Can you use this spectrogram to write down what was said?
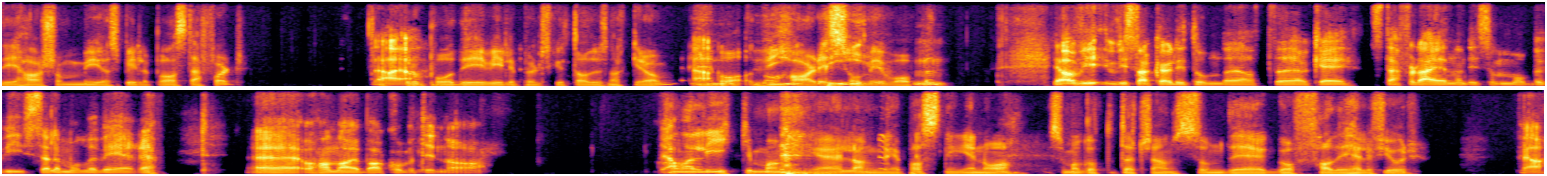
de har så mye å spille på. Stafford, Ja, ja. apropos de hvilepølsgutta du snakker om. Ja, nå, nå har de så mye våpen. Mm. Ja, og vi, vi snakka jo litt om det, at eh, ok, Stafford er en av de som må bevise eller må levere. Eh, og han har jo bare kommet inn og Ja. Han har like mange lange pasninger nå som har gått til touchdowns, som det Goff hadde i hele fjor. Ja.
